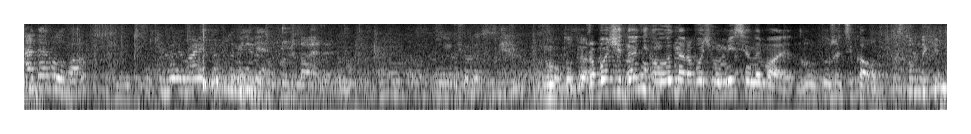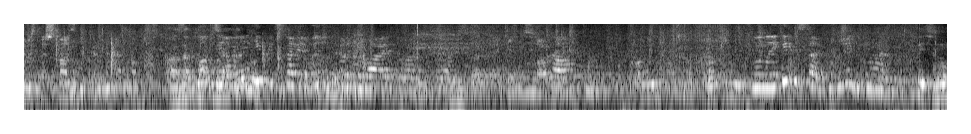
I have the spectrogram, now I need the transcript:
А де голова? Його немає, тобто він йде. Нічого собі. Ну, тобто робочий день, голови на робочому місці немає. Ну, дуже цікаво. Заступники 316 кримінального. А зарплату не На якій підставі ви тут перебуваєте? Так. Ну на якій підставі? Покажіть документи. Дивіться, ну,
